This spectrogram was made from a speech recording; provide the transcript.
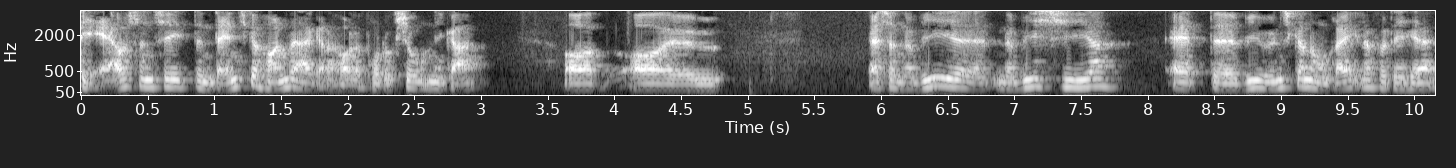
det er jo sådan set den danske håndværker, der holder produktionen i gang. Og, og øh, altså når vi, øh, når vi siger, at øh, vi ønsker nogle regler for det her,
